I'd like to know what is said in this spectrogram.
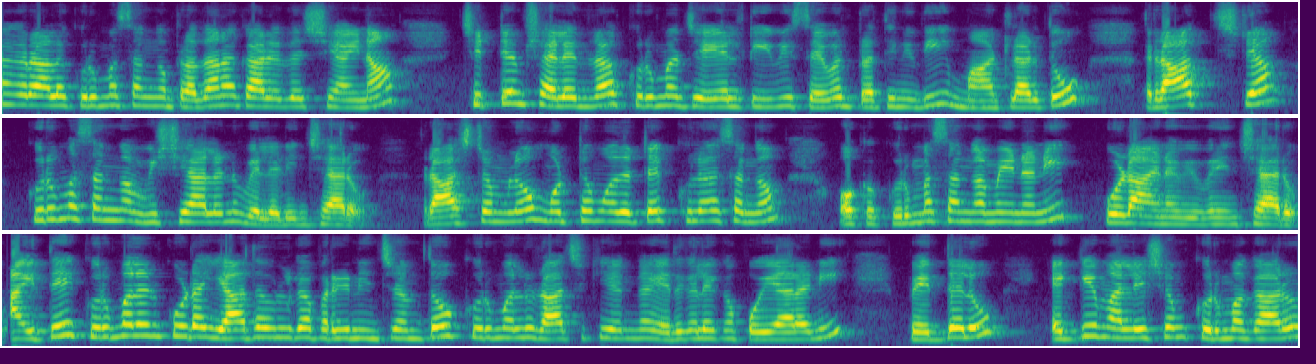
నగరాల కురుమ సంఘం ప్రధాన కార్యదర్శి అయిన Chittem Shailendra Kuruma JL TV seven ప్రతినిధి మాట్లాడుతూ రాష్ట్ర కురుమ సంఘం విషయాలను వెల్లడించారు. రాష్ట్రంలో మొట్టమొదట కుల సంఘం ఒక కురుమ సంఘమేనని కూడా ఆయన వివరించారు. అయితే కురుమలను కూడా యాదవులుగా పరిగణించడంతో కురుమలు రాజకీయంగా ఎదగలేకపోయారని పెద్దలు ఎగ్గి మల్లేశం కుర్మ గారు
